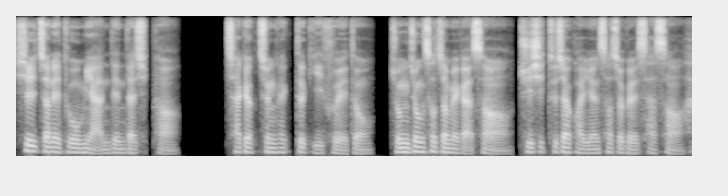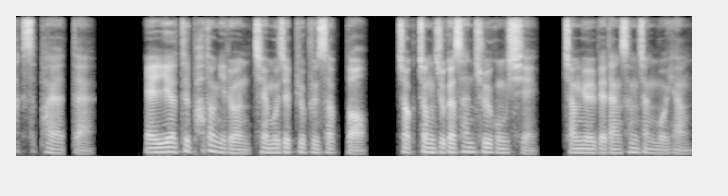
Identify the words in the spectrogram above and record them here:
실전에 도움이 안 된다 싶어 자격증 획득 이후에도 종종 서점에 가서 주식 투자 관련 서적을 사서 학습하였다. 엘리어트 파동이론 재무제표 분석법, 적정주가 산출 공식, 정률 배당 성장 모형,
